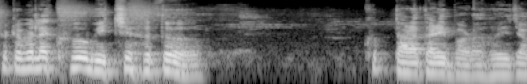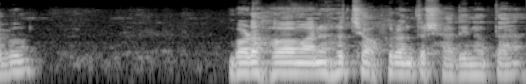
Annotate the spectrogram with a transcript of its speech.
ছোটবেলায় খুব ইচ্ছে হতো, খুব তাড়াতাড়ি বড় হয়ে যাব। বড় হওয়া মানে হচ্ছে অফুরন্ত স্বাধীনতা,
